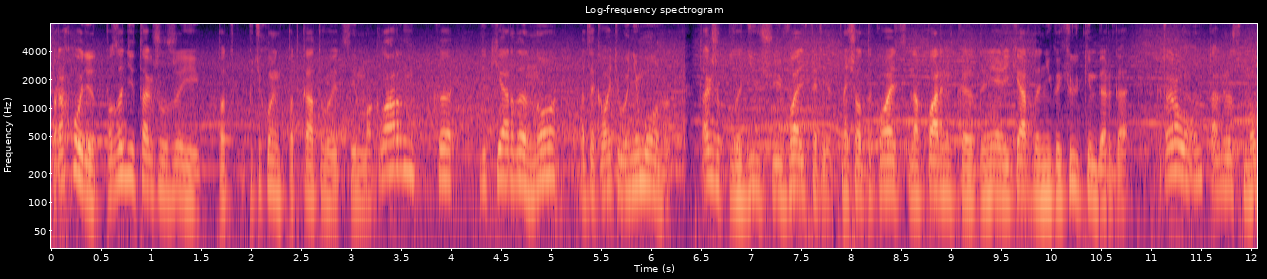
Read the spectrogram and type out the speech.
проходит. Позади также уже и под, потихоньку подкатывается и Макларен к Рикьярдо, но атаковать его не может. Также позади еще и Вальтери начал атаковать напарника Даниэля Рикьярдо Ника Хюлькенберга, которого он также смог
